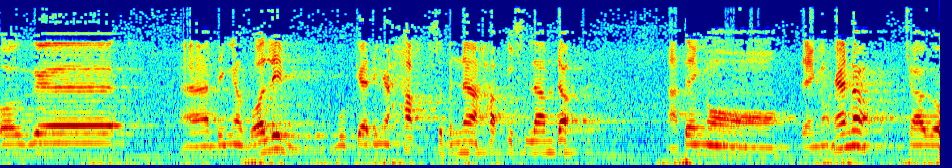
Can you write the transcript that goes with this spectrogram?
orang ha, dengan zalim bukan dengan hak sebenar hak Islam dak ha, tengok tengok kan no? cara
